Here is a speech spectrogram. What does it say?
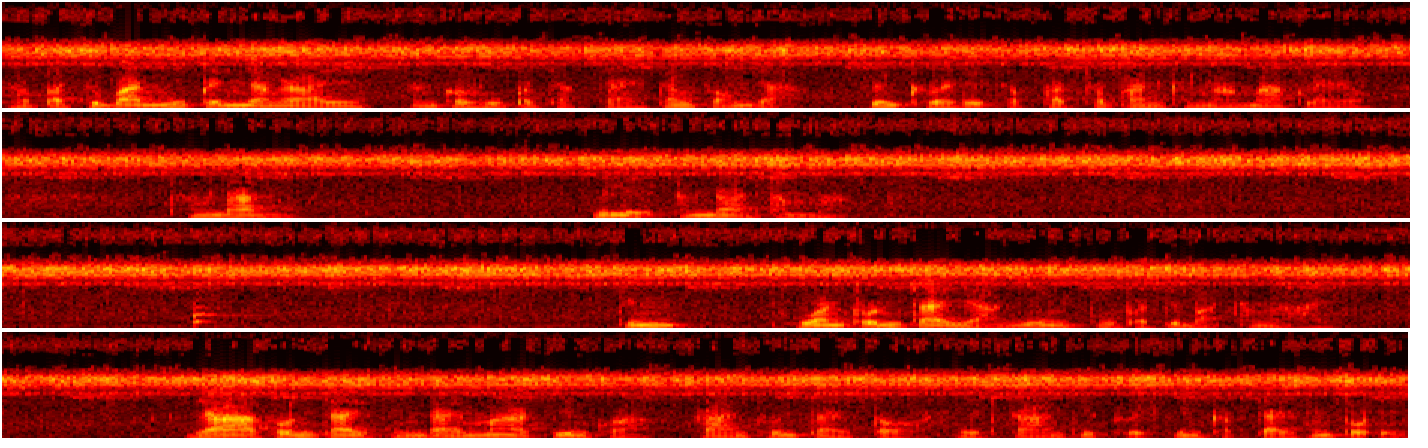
แล้วปัจจุบันนี้เป็นอย่างไร มันก็รู้ประจักษ์ใจทั้งสองอย่าง ซึ่งเคยได้สัพพัดสัพันกันมามากแล้ว ทั้งด้านนิเลศทั้งด้านธรรมะจึงควรสนใจอย่างยิ่งผู้ปฏิบัติทั้งหลาย อย่าสนใจสิ่งใดมากยิ่งกว่า การสนใจต่อเหตุการณ์ที่เกิดขึ้นกับใจของตัวเอง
